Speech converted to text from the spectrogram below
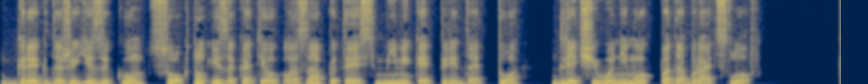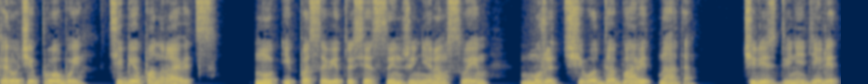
Грег даже языком цокнул и закатил глаза, пытаясь мимикой передать то, для чего не мог подобрать слов. Короче, пробуй, тебе понравится. Ну и посоветуйся с инженером своим, может, чего добавить надо. Через две недели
